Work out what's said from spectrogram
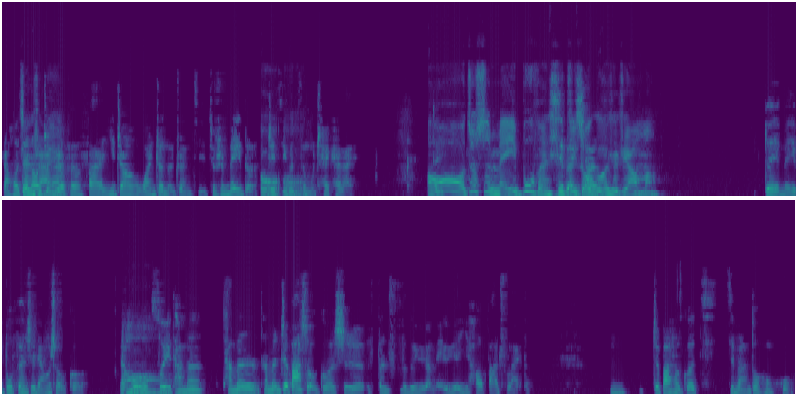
然后再到九月份发一张完整的专辑，就是 Made 哦这几个哦字母拆开来。哦，就是每一部分是几首歌是这样吗？对，每一部分是两首歌，然后所以哦他们他们他们这八首歌是分四个月，每个月一号发出来的。嗯，这八首歌基基本上都很火。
